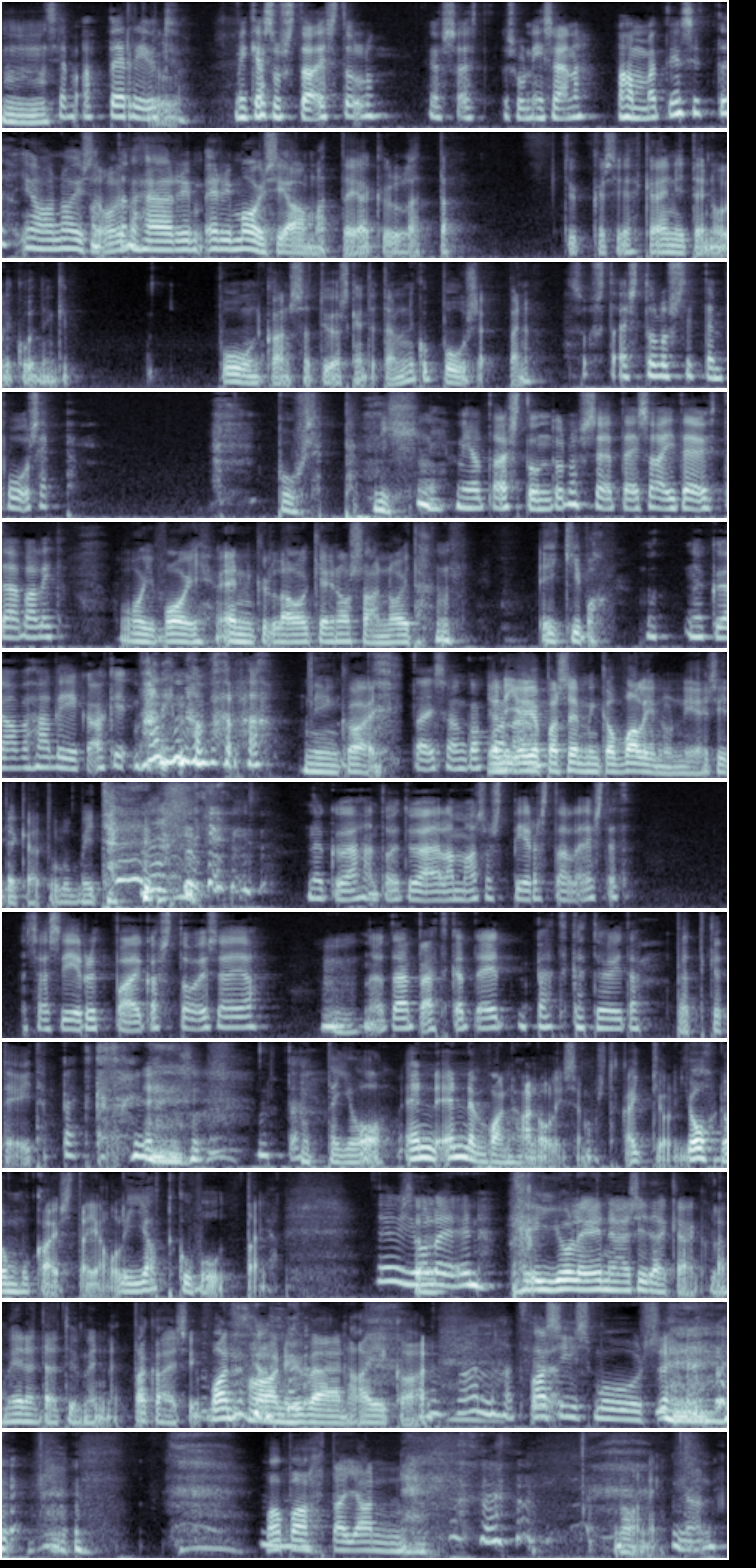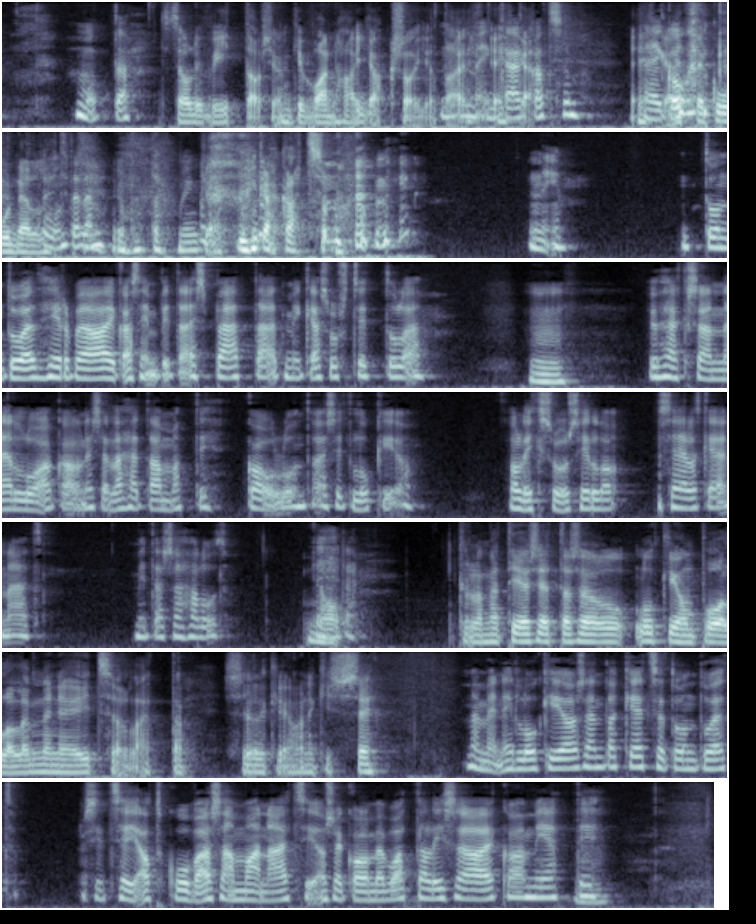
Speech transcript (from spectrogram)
Mm. Se vaan periyt. Kyllä. Mikä susta olisi tullut, jos sä olisit sun isänä ammatin sitten? Joo, noissa oli vähän eri, erimoisia ammatteja kyllä, että tykkäsin ehkä eniten oli kuitenkin puun kanssa työskentely, niin kuin puuseppänä. Susta olisi tullut sitten puuseppä. Puuseppä, niin. Niin, miltä olisi tuntunut se, että ei saa itse yhtään valita. Voi voi, en kyllä oikein osaa noita. Ei kiva. Mutta nykyään on vähän liikaakin valinnanvaraa. Niin kai. Tai se on Ja kokonaan. niin, jopa sen, minkä on valinnut, niin ei siitäkään tullut mitään. Nykyään toi työelämä on että sä siirryt paikasta toiseen ja Mm. no jotain pätkäteitä, pätkätöitä. Pätkäteitä. Pätkätöitä. Mutta Mutta joo, en, ennen vanhaan oli semmoista. Kaikki oli johdonmukaista ja oli jatkuvuutta. Ja ei Se- ole enää. ei ole enää sitäkään. Kyllä meidän täytyy mennä takaisin vanhaan hyvään aikaan. Vanhat hyvät. Fasismus. Vapahtajan. No niin, No niin. Mutta se oli viittaus johonkin vanhaan jaksoon jotain. menkää ehkä, katsomaan. ehkä Ei, ette ku- kuunnelleet. Mutta menkää, menkää katsomaan. Niin. Tuntuu, että hirveän aikaisin pitäisi päättää, että mikä susta sitten tulee. Mm. Yhdeksännen luokalla, niin sä lähdet ammattikouluun tai sitten lukioon. Oliko sulla silloin selkeänä, että mitä sä haluat No, tehdä? kyllä mä tiesin, että se lukion puolelle menee itsellä, että selkeä ainakin se. Mä menin lukioon sen takia, että se tuntuu, että sit se jatkuu vaan samana, että siinä on se kolme vuotta lisää aikaa miettiä. Mm.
